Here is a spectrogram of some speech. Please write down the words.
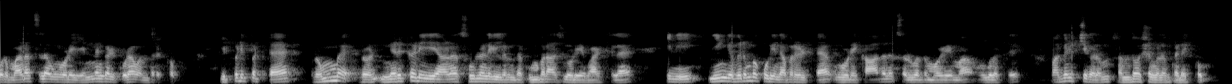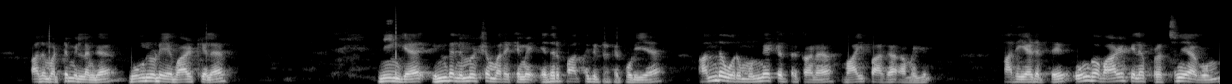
ஒரு மனசுல உங்களுடைய எண்ணங்கள் கூட வந்திருக்கும். இப்படிப்பட்ட ரொம்ப நெருக்கடியான சூழ்நிலையில் இருந்த கும்பராசினுடைய வாழ்க்கையில இனி நீங்க விரும்பக்கூடிய நபர்கள்ட்ட உங்களுடைய காதலை சொல்வது மூலியமா உங்களுக்கு மகிழ்ச்சிகளும் சந்தோஷங்களும் கிடைக்கும். அது மட்டும் இல்லைங்க உங்களுடைய வாழ்க்கையில நீங்க இந்த நிமிஷம் வரைக்குமே எதிர்பார்த்துக்கிட்டு இருக்கக்கூடிய அந்த ஒரு முன்னேற்றத்திற்கான வாய்ப்பாக அமையும். அதை அடுத்து உங்க வாழ்க்கையில பிரச்சனையாகவும்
